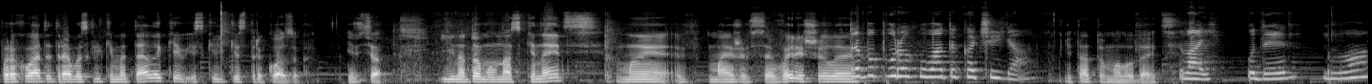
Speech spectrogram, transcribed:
Порахувати треба скільки метеликів і скільки стрикозок. І все. І на тому в нас кінець. Ми майже все вирішили. Треба порахувати каченя. І тато молодець. Давай. Один, два,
